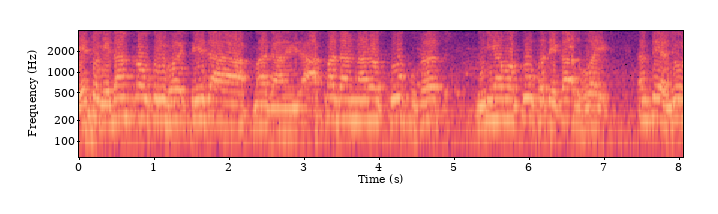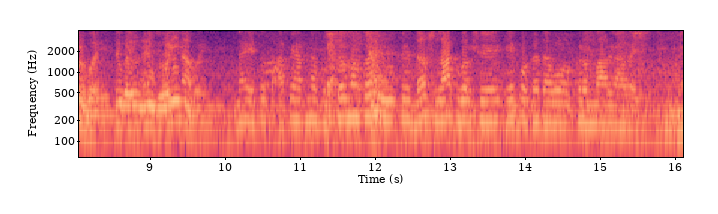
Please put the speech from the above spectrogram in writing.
એ તો વેદાંત નો ઉપરી હોય તે જ આત્મા જાણે. આત્મા જાણનારો કોક વખત દુનિયામાં કોક વખત એકાદ હોય અને તે અજોડ હોય. શું કહ્યું? નહીં જોડી ના હોય. ના, એ તો આપે આપના પુસ્તકમાં કહ્યું કે દસ લાખ વર્ષે એક વખત આવો અક્રમ માર્ગ આવે છે.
